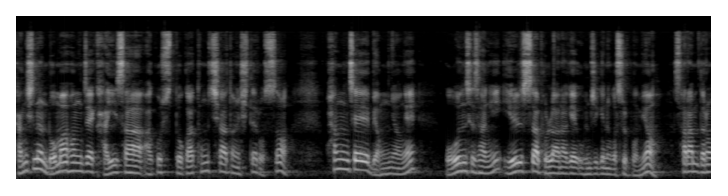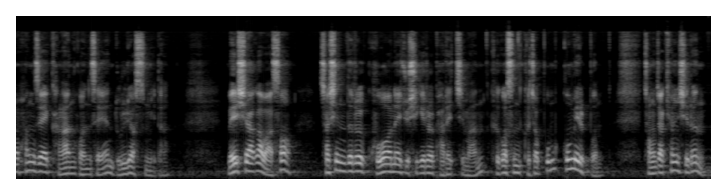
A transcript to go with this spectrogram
당시는 로마 황제 가이사 아구스토가 통치하던 시대로서 황제의 명령에 온 세상이 일사불란하게 움직이는 것을 보며 사람들은 황제의 강한 권세에 눌렸습니다. 메시아가 와서 자신들을 구원해 주시기를 바랬지만 그것은 그저 꿈 일 뿐. 정작 현실은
